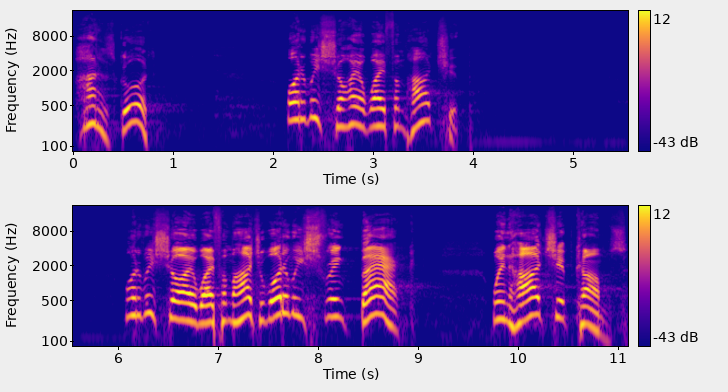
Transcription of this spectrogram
Hard is good. Why do we shy away from hardship? Why do we shy away from hardship? Why do we shrink back when hardship comes?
